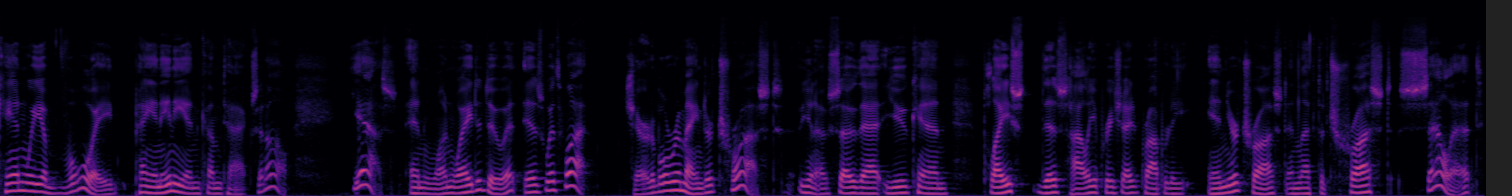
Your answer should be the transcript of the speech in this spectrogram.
can we avoid paying any income tax at all? Yes. And one way to do it is with what? Charitable remainder trust, you know, so that you can place this highly appreciated property in your trust and let the trust sell it.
